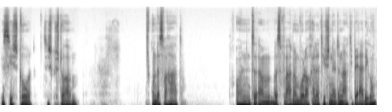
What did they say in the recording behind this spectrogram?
Sie ist tot, sie ist gestorben. Und das war hart. Und ähm, es war dann wohl auch relativ schnell danach die Beerdigung.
